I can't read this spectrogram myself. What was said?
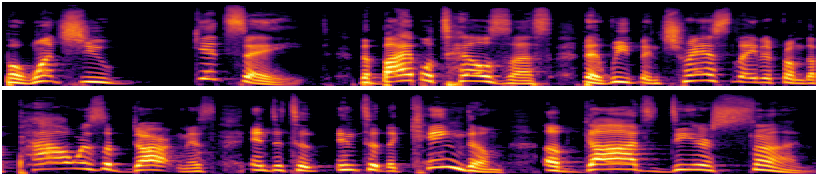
But once you get saved, the Bible tells us that we've been translated from the powers of darkness into, to, into the kingdom of God's dear Son.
